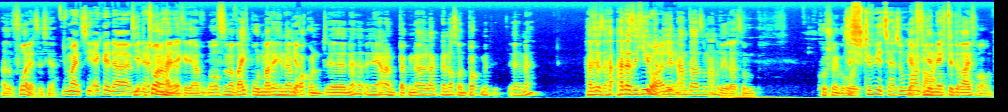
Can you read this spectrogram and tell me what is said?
Also vorletztes Jahr. Du meinst die Ecke da Die Turnhallecke, ja, auf so einer Weichbodenmatte hinter einem Ja. Bock und äh, ne, in den anderen Böcken, da lag dann noch so ein Bock mit, äh, ne? Hat er, hat er sich jeden, Ja, jeden Abend da so ein andere da zum Kuscheln geholt. Das stimmt jetzt ja so ja, mal vier gar nicht. Nächte, drei Frauen.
